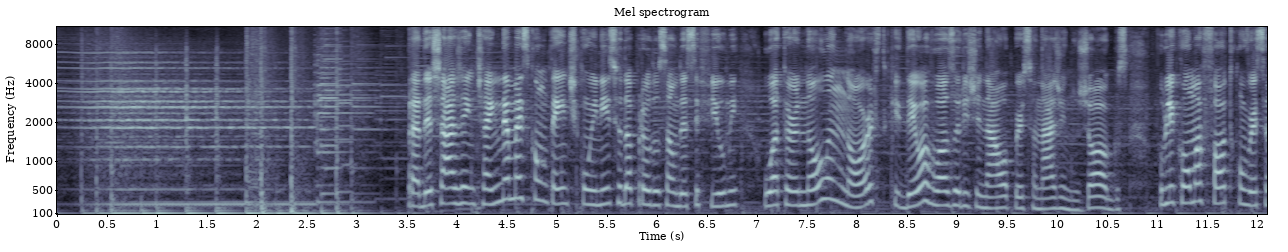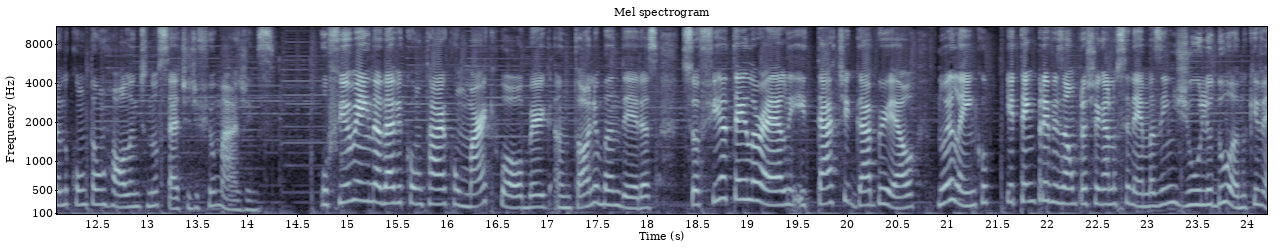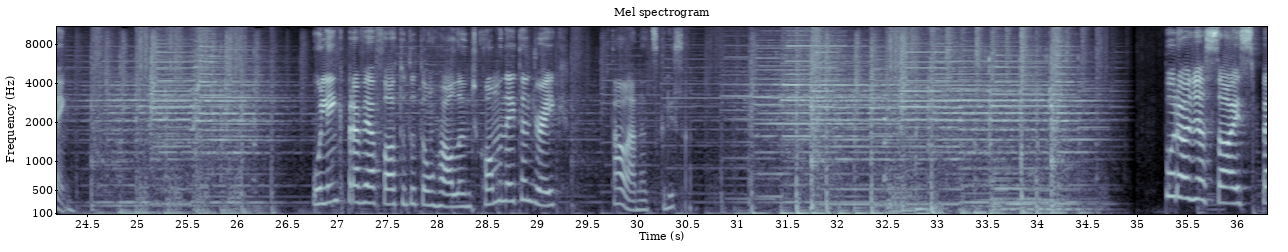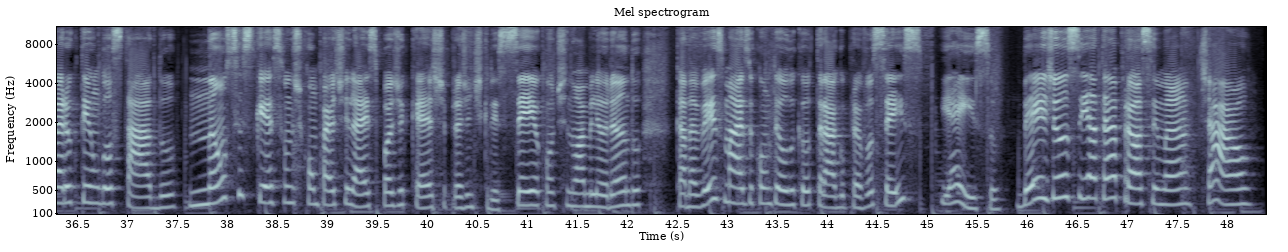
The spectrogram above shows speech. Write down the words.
Para deixar a gente ainda mais contente com o início da produção desse filme, o ator Nolan North, que deu a voz original ao personagem nos jogos, publicou uma foto conversando com Tom Holland no set de filmagens. O filme ainda deve contar com Mark Wahlberg, Antônio Bandeiras, Sofia Taylor-Ellie e Tati Gabriel no elenco e tem previsão para chegar nos cinemas em julho do ano que vem. O link para ver a foto do Tom Holland como Nathan Drake tá lá na descrição. Hoje é só, espero que tenham gostado. Não se esqueçam de compartilhar esse podcast pra gente crescer e continuar melhorando cada vez mais o conteúdo que eu trago para vocês. E é isso. Beijos e até a próxima. Tchau!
